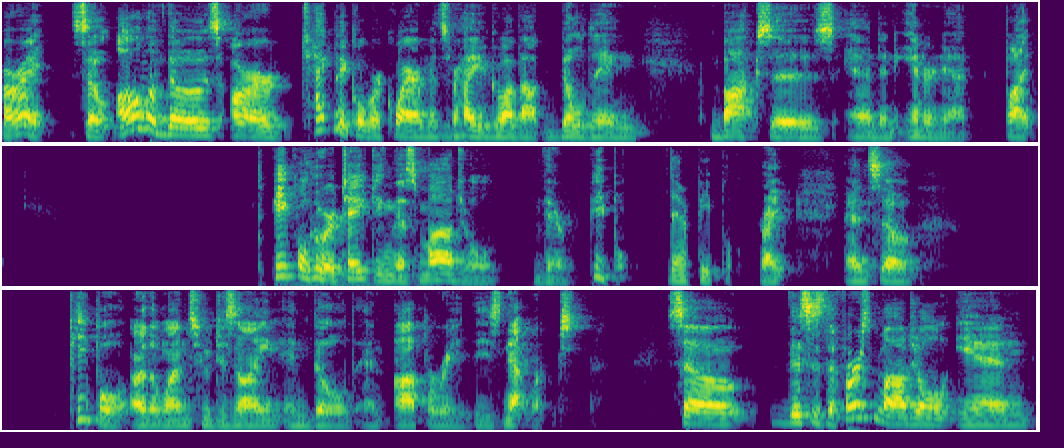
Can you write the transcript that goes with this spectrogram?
All right, so all of those are technical requirements for how you go about building boxes and an internet, but the people who are taking this module, they're people. They're people. Right? And so people are the ones who design and build and operate these networks. So this is the first module in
